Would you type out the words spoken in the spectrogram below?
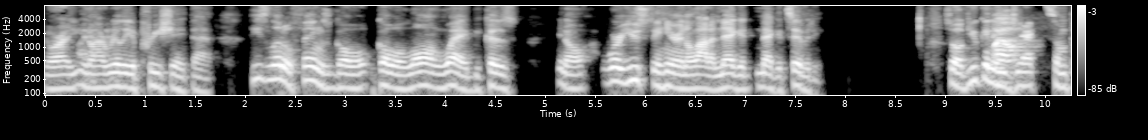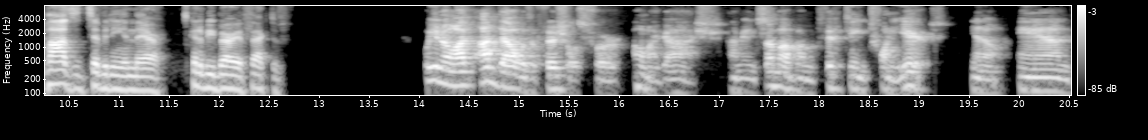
or you know, I really appreciate that. These little things go go a long way because you know we're used to hearing a lot of neg- negativity. So if you can well, inject some positivity in there, it's going to be very effective. Well, you know, I've, I've dealt with officials for, oh my gosh, I mean, some of them 15, 20 years, you know, and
